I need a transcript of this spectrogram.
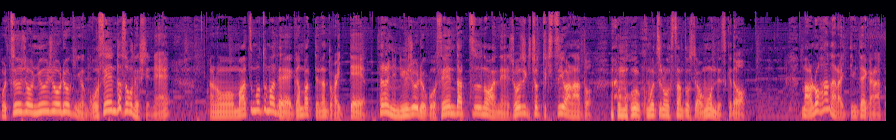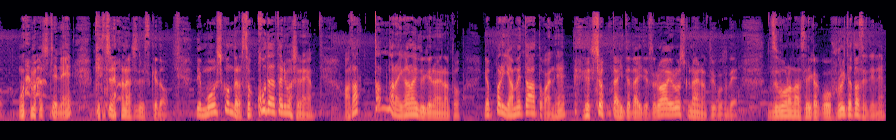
これ通常入場料金が5000円だそうでしてね、あのー、松本まで頑張ってなんとか行って、さらに入場料5000円だっつうのはね、正直ちょっときついわなと、もう気持ちのおっさんとしては思うんですけど、まあ、アロハなら行ってみたいかなと思いましてね、ケチな話ですけど。で、申し込んだら速攻で当たりましてね、当たったんなら行かないといけないなと。やっぱりやめたとかね、招待いただいて、それはよろしくないなということで、ズボラな性格を奮い立たせてね、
